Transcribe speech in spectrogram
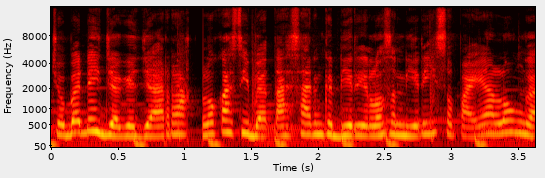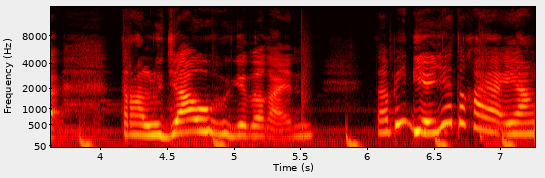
coba deh jaga jarak, lo kasih batasan ke diri lo sendiri supaya lo nggak terlalu jauh gitu kan. Tapi dianya tuh kayak yang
